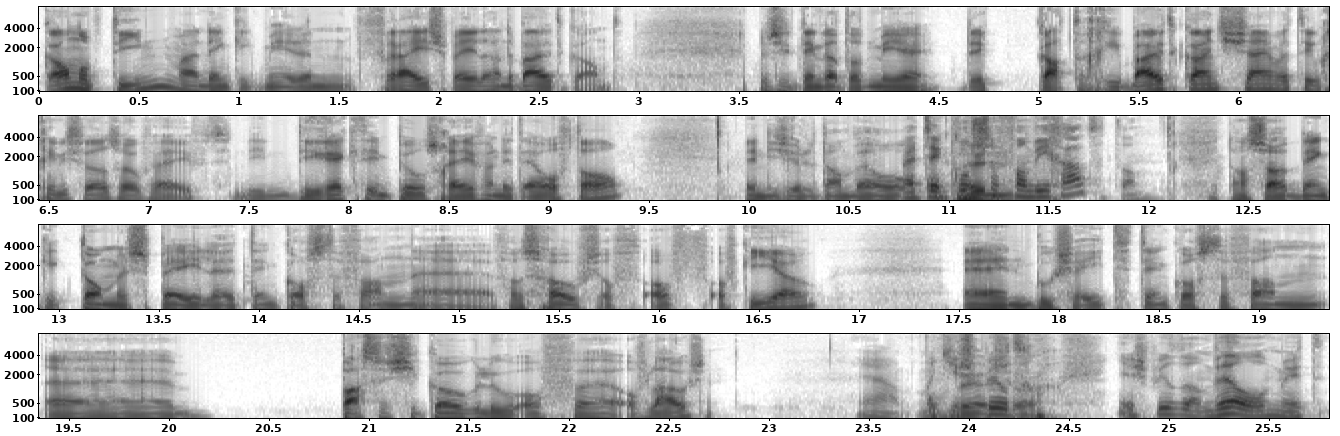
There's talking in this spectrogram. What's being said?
kan op 10, maar denk ik meer een vrije speler aan de buitenkant. Dus ik denk dat dat meer de categorie buitenkantjes zijn waar Tim Gillis wel eens over heeft. Die een directe impuls geven aan dit elftal. En die zullen dan wel Maar ten koste hun- van wie gaat het dan? dan zou denk ik Thomas spelen ten koste van, eh van Schoofs of, of, of Kio. En Boussaïd ten koste van eh Passe Chicoglu of, eh of Lausen. Ja, want je speelt, je speelt dan wel met,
